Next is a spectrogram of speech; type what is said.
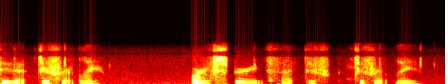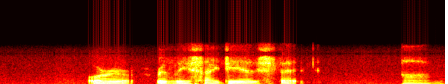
see that differently, or experience that dif- differently, or release ideas that um,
